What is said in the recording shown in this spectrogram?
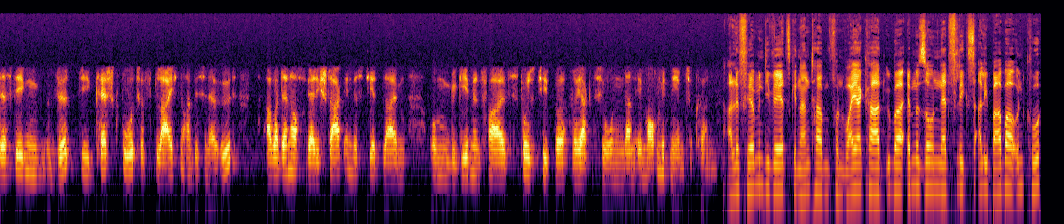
deswegen wird die Cashquote vielleicht noch ein bisschen erhöht, aber dennoch werde ich stark investiert bleiben um gegebenenfalls positive Reaktionen dann eben auch mitnehmen zu können. Alle Firmen, die wir jetzt genannt haben, von Wirecard über Amazon, Netflix, Alibaba und Co.,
